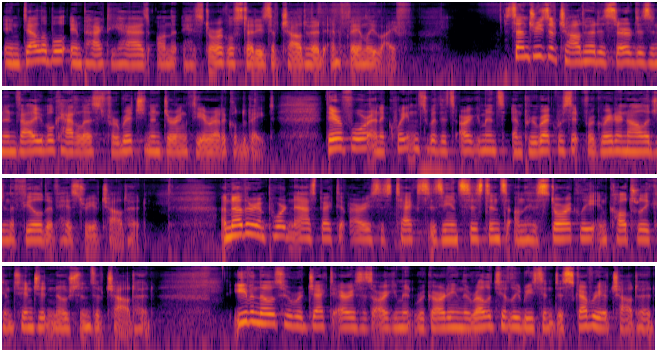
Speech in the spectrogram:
indelible impact he has on the historical studies of childhood and family life. Centuries of Childhood has served as an invaluable catalyst for rich and enduring theoretical debate. Therefore, an acquaintance with its arguments and prerequisite for greater knowledge in the field of history of childhood. Another important aspect of Ariès' text is the insistence on the historically and culturally contingent notions of childhood. Even those who reject Ariès' argument regarding the relatively recent discovery of childhood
